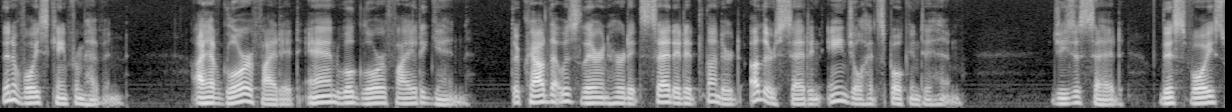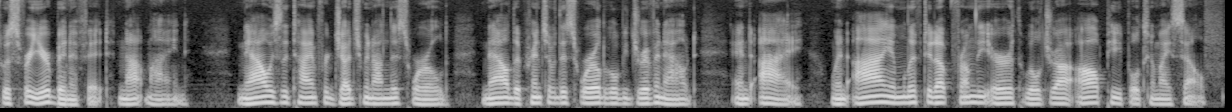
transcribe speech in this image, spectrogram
Then a voice came from heaven I have glorified it, and will glorify it again. The crowd that was there and heard it said it had thundered. Others said an angel had spoken to him. Jesus said, This voice was for your benefit, not mine. Now is the time for judgment on this world. Now the prince of this world will be driven out, and I, when I am lifted up from the earth, will draw all people to myself.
